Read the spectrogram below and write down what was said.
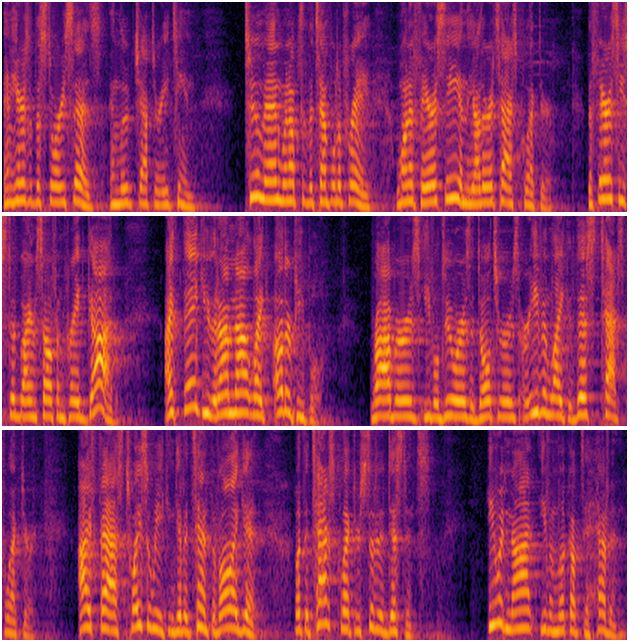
And here's what the story says in Luke chapter 18 Two men went up to the temple to pray, one a Pharisee and the other a tax collector. The Pharisee stood by himself and prayed, God, I thank you that I'm not like other people, robbers, evildoers, adulterers, or even like this tax collector. I fast twice a week and give a tenth of all I get. But the tax collector stood at a distance. He would not even look up to heaven,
